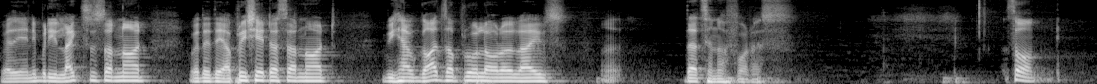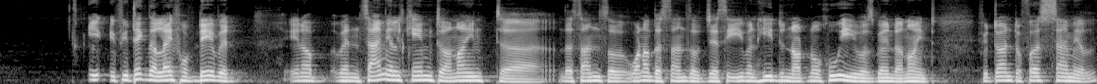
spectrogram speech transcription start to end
Whether anybody likes us or not, whether they appreciate us or not, we have God's approval of our lives. Uh, that's enough for us. So, if you take the life of David, you know, when Samuel came to anoint uh, the sons of one of the sons of Jesse, even he did not know who he was going to anoint. If you turn to First Samuel,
